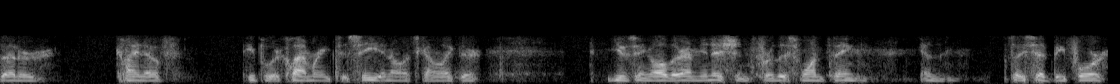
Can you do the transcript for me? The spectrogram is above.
that are kind of people are clamoring to see. You know, it's kind of like they're using all their ammunition for this one thing. And as I said before,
